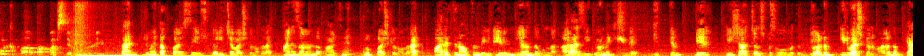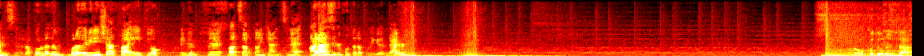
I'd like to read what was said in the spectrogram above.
Bak, bak, bakmak istedim. Ben Cumhuriyet Halk Partisi Üsküdar İlçe Başkanı olarak, aynı zamanda partinin grup başkanı olarak Fahrettin Altun Bey'in evinin yanında bulunan araziyi görmek için de gittim. Bir inşaat çalışması olmadığını gördüm. İl başkanımı aradım, kendisini raporladım. Burada bir inşaat faaliyeti yok dedim ve WhatsApp'tan kendisine arazinin fotoğrafını gönderdim. Bunu okuduğunuzda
